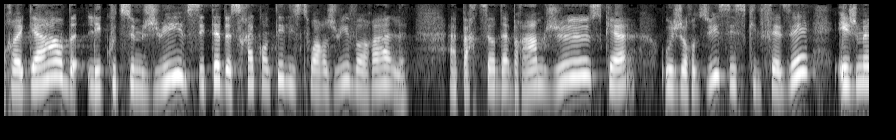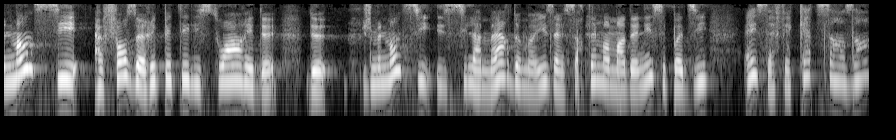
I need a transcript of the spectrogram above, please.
regarde les coutumes juives, c'était de se raconter l'histoire juive orale à partir d'Abraham jusqu'à aujourd'hui, c'est ce qu'il faisait. Et je me demande si, à force de répéter l'histoire et de, je me demande si, la mère de Moïse, à un certain moment donné, s'est pas dit Hey, ça fait 400 ans.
